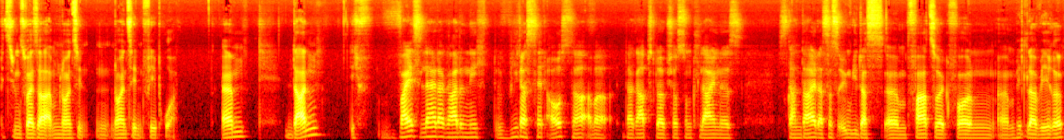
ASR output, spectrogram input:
Beziehungsweise am 19. 19. Februar. Ähm, dann, weiß leider gerade nicht, wie das Set aussah, aber da gab es, glaube ich, auch so ein kleines Skandal, dass das irgendwie das ähm, Fahrzeug von ähm, Hitler wäre.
